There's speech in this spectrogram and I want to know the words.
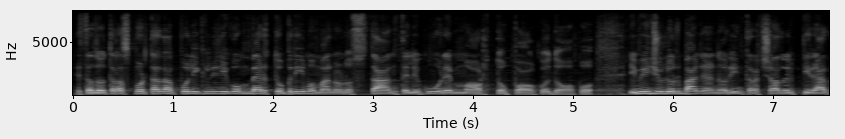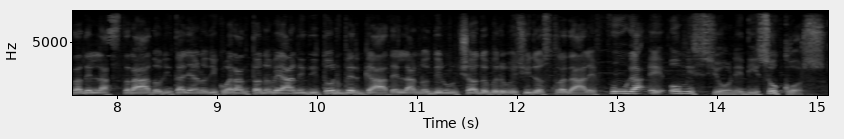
È stato trasportato al Policlinico Umberto I, ma nonostante le cure è morto poco dopo. I vigili urbani hanno rintracciato il pirata della strada, un italiano di 49 anni di Tor Vergata, e l'hanno denunciato per omicidio stradale, fuga e omicidio missione di soccorso.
